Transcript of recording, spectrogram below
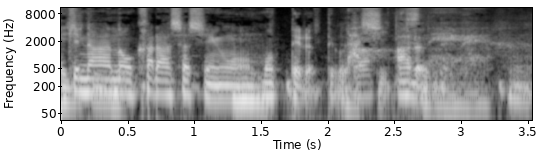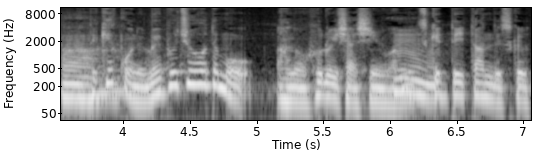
沖縄のカラー写真を持ってるっていうことがあるんでね。で結構ね、ウェブ上でもあの古い写真は見つけていたんですけど、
